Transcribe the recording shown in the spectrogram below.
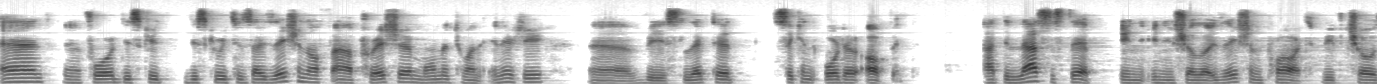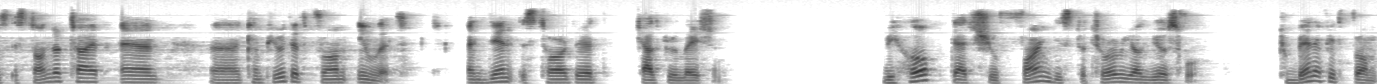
and uh, for discrete discretization of pressure, momentum, and energy, uh, we selected second order upwind. At the last step, in initialization part, we've chose standard type and uh, computed from inlet, and then started calculation. We hope that you find this tutorial useful. To benefit from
